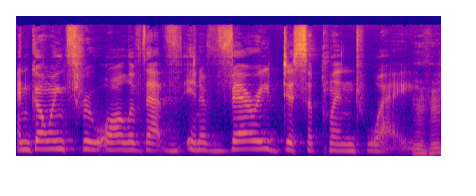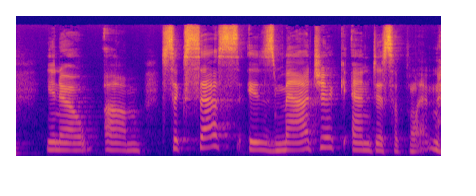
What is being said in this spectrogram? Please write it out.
And going through all of that in a very disciplined way. Mm-hmm. you know um, success is magic and discipline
